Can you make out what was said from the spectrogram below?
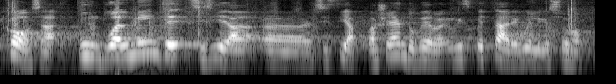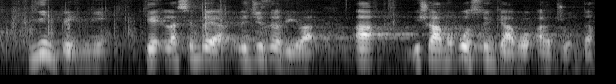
cosa puntualmente si, sia, eh, si stia facendo per rispettare quelli che sono gli impegni che l'Assemblea legislativa ha diciamo, posto in capo alla Giunta.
